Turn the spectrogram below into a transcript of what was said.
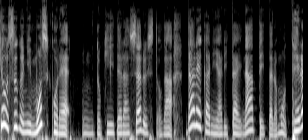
今日すぐにもしこれ、うんと聞いてらっしゃる人が誰かにやりたいなって言ったらもう寺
